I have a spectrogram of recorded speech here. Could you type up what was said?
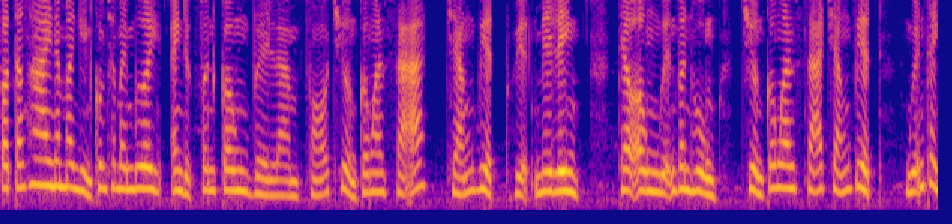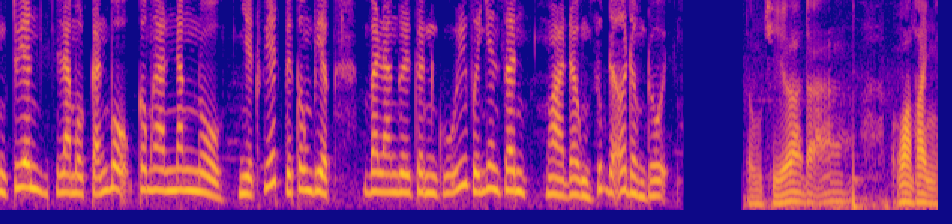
Vào tháng 2 năm 2020, anh được phân công về làm Phó trưởng Công an xã Tráng Việt, huyện Mê Linh. Theo ông Nguyễn Văn Hùng, trưởng Công an xã Tráng Việt, Nguyễn Thành Tuyên là một cán bộ công an năng nổ, nhiệt huyết với công việc và là người gần gũi với nhân dân, hòa đồng giúp đỡ đồng đội. Đồng chí ờ, đã hoàn thành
